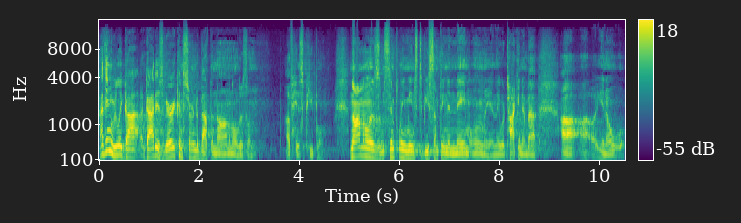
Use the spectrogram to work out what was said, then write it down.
I think really God, God is very concerned about the nominalism of his people. Nominalism simply means to be something in name only, and they were talking about, uh, uh, you know,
